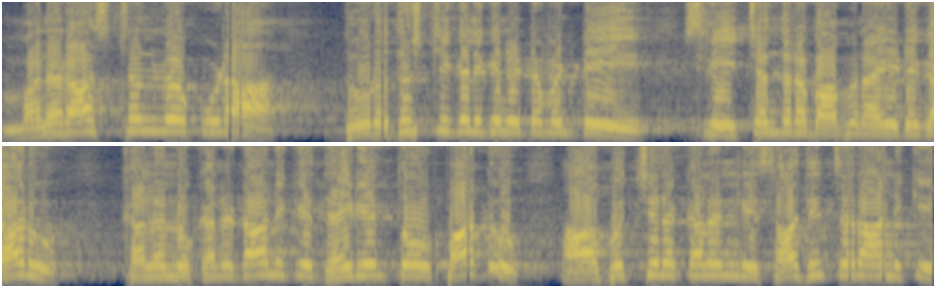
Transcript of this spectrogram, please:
మన రాష్ట్రంలో కూడా దూరదృష్టి కలిగినటువంటి శ్రీ చంద్రబాబు నాయుడు గారు కళలు కనడానికి ధైర్యంతో పాటు ఆ వచ్చిన కళల్ని సాధించడానికి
